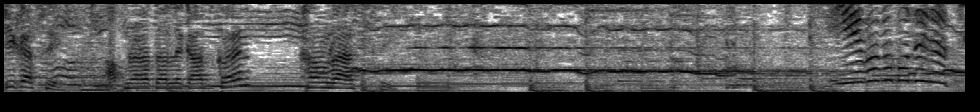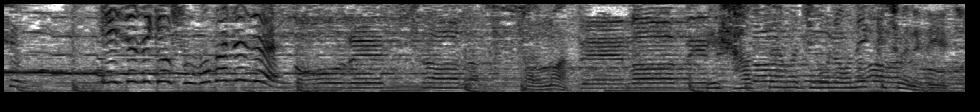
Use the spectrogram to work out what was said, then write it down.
ঠিক আছে। আপনারা তাহলে কাজ করেন আমরা আসছি। এভাবে কোথায় যাচ্ছ? এই সাজে কেউ শুভ কাজে যায়। সালমা এই সাজটা আমার জীবনে অনেক কিছু এনে দিয়েছে।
